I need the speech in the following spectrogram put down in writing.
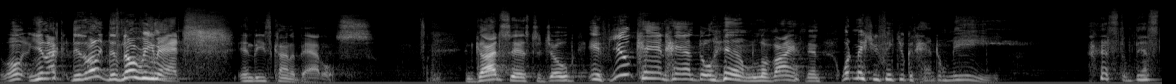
Well, you're not, there's, only, there's no rematch in these kind of battles. And God says to Job, If you can't handle him, Leviathan, what makes you think you could handle me? That's, that's,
